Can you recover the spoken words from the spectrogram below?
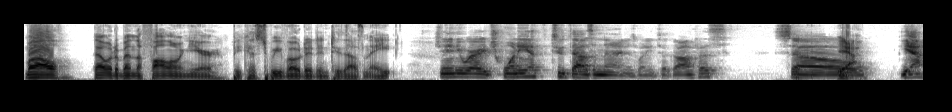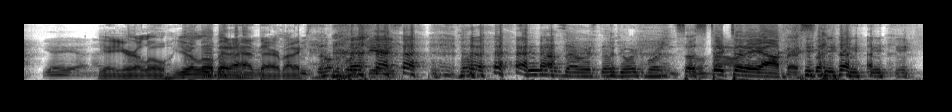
well, that would have been the following year because we voted in 2008. January 20th, 2009 is when he took office. So, Yeah. Yeah, yeah, yeah. nice. Yeah, you're a little you're a little bit ahead there, buddy. We're buddy. still in the Bush years. 2007, we're still George Bush. and So still in stick to the office.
